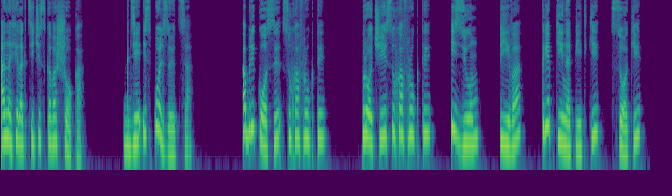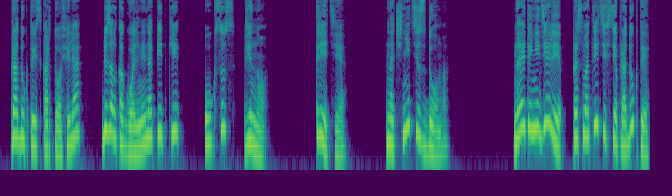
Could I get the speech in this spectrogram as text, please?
анафилактического шока. Где используются абрикосы, сухофрукты, прочие сухофрукты, изюм, пиво, крепкие напитки, соки, продукты из картофеля, безалкогольные напитки, уксус, вино. Третье. Начните с дома. На этой неделе просмотрите все продукты,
